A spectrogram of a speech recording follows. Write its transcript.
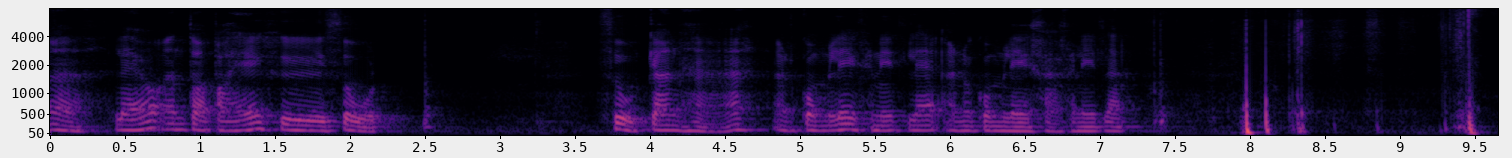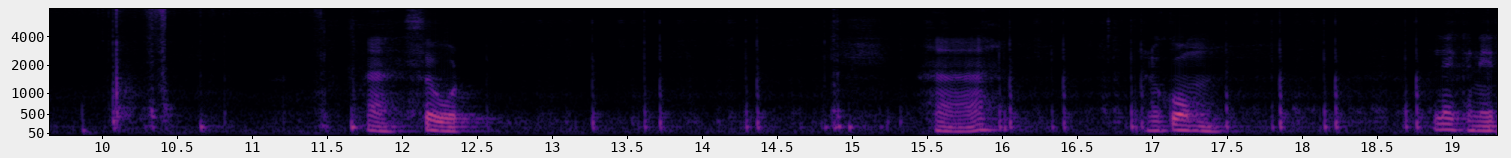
อ่าแล้วอันต่อไปก็คือสูตร สูตรการหาอนุกรมเลขคณิต และอนุกรมเลขาคณิตละอ่าสูตร หาอนุกรม เลขคณิต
